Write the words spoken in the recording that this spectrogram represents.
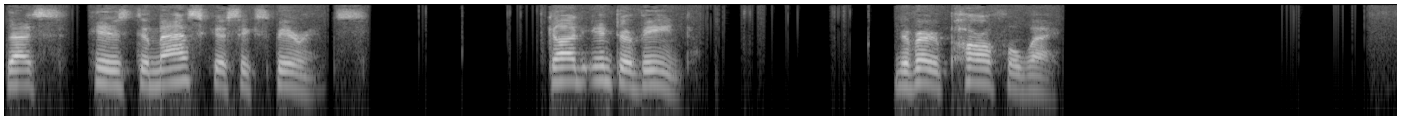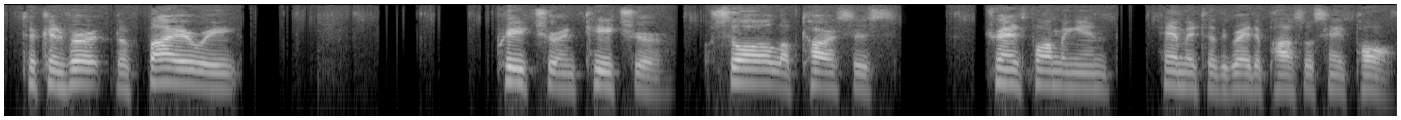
That's his Damascus experience. God intervened in a very powerful way to convert the fiery preacher and teacher Saul of Tarsus, transforming in him into the great apostle St. Paul.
